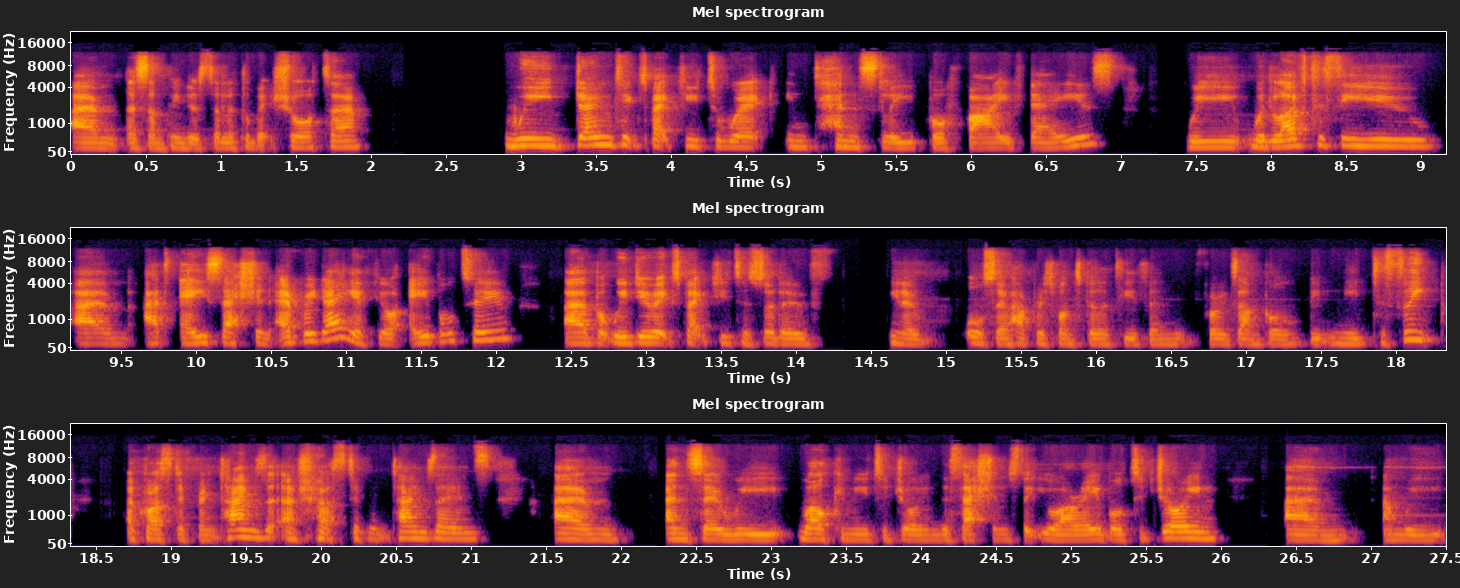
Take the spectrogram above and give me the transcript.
um, as something just a little bit shorter. We don't expect you to work intensely for five days we would love to see you um, at a session every day if you're able to, uh, but we do expect you to sort of, you know, also have responsibilities and, for example, need to sleep across different times across different time zones. Um, and so we welcome you to join the sessions that you are able to join, um, and we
